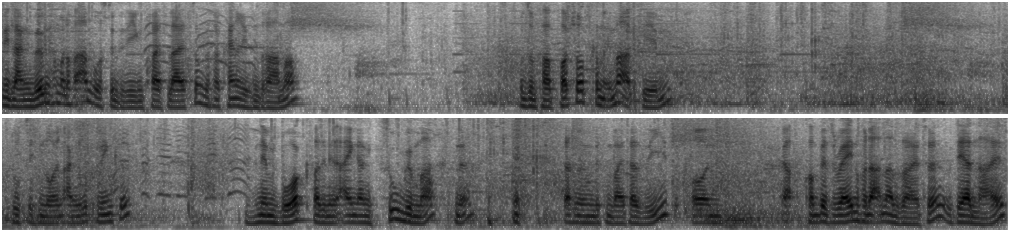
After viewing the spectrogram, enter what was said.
Mit langen Bögen kann man doch Armbrüste besiegen, Preis-Leistung. Das ist doch kein Riesendrama. Und so ein paar Potshots kann man immer abgeben. Sucht sich einen neuen Angriffswinkel. In dem Burg quasi den Eingang zugemacht, ne? dass man ein bisschen weiter sieht. Und ja, kommt jetzt Rain von der anderen Seite. Sehr nice.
